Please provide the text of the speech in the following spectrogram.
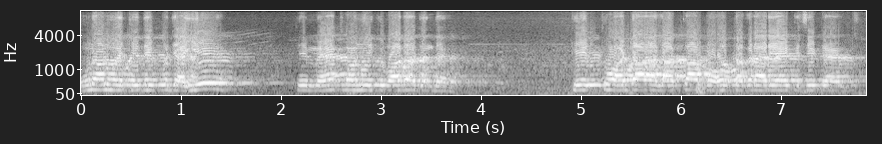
ਉਹਨਾਂ ਨੂੰ ਇੱਥੇ ਤੇ ਭਜਾਈਏ ਤੇ ਮੈਂ ਤੁਹਾਨੂੰ ਇੱਕ ਵਾਅਦਾ ਦਿੰਦਾ ਕਿ ਤੁਹਾਡਾ ਇਲਾਕਾ ਬਹੁਤ ਤਕੜਾ ਰਿਹਾ ਕਿਸੇ ਟਾਈਮ 'ਚ।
